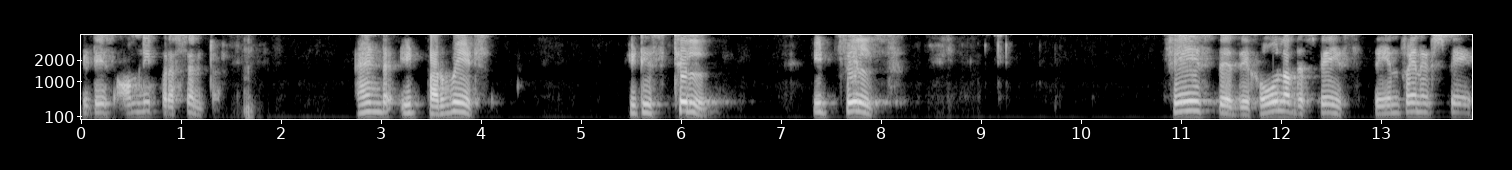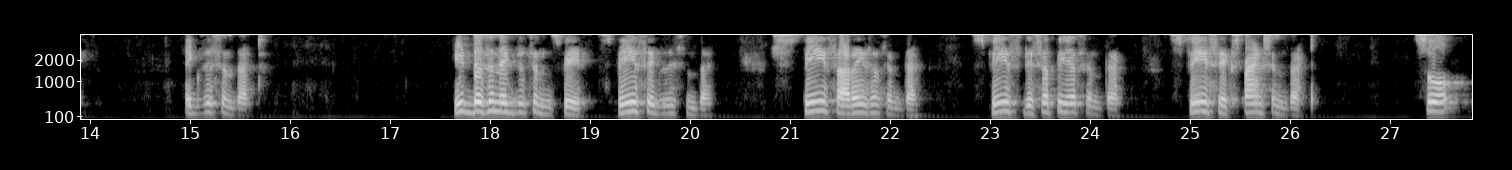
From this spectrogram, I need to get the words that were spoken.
it is omnipresent, and it pervades. It is still it fills face with the whole of the space, the infinite space exists in that. It doesn't exist in space. Space exists in that. Space arises in that. Space disappears in that. Space expands in that. So,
